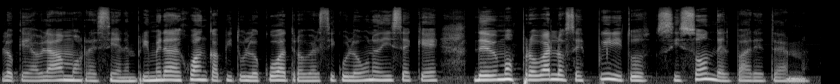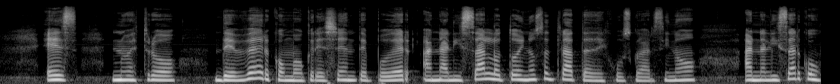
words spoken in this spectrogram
lo que hablábamos recién. En Primera de Juan capítulo 4 versículo 1 dice que debemos probar los espíritus si son del Padre Eterno. Es nuestro deber como creyente poder analizarlo todo y no se trata de juzgar, sino analizar con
